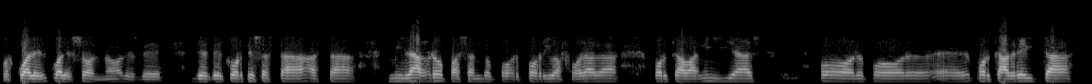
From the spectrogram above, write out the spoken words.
pues cuáles cuáles son no desde desde cortes hasta hasta milagro pasando por por Ribaforada por Cabanillas por por eh, por Cadreita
